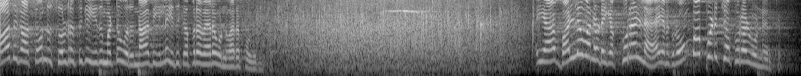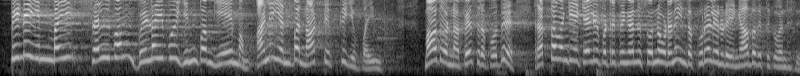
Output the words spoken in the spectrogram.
பாதுகாத்தோன்னு சொல்கிறதுக்கு இது மட்டும் ஒரு நாதி இல்லை. இதுக்கப்புறம் வேற ஒன்று வரப்போகுது. ஐயா வள்ளுவனுடைய குரல்ல எனக்கு ரொம்ப பிடிச்ச குரல் ஒன்று இருக்கு. பிணியின்மை செல்வம் விளைவு இன்பம் ஏமம் அணி என்ப நாட்டிற்கு இவ்வைந்து. மாது அண்ணா பேசுகிற போது ரத்த வங்கியை கேள்விப்பட்டிருப்பீங்கன்னு சொன்ன உடனே இந்த குரல் என்னுடைய ஞாபகத்துக்கு வந்தது.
